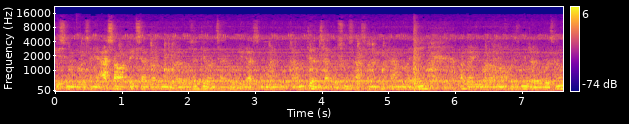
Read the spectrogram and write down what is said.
किसिमको चाहिँ आशा अपेक्षा गर्नुभएको छ त्यो अनुसारको विकास निर्माणको काम त्यो अनुसारको सुशासनको कामलाई चाहिँ अगाडि बढाउन खोजि रहेको छौँ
